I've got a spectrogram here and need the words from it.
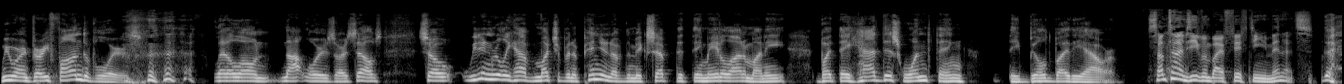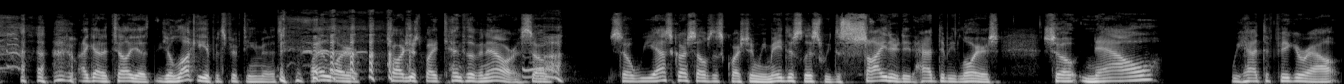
we weren't very fond of lawyers, let alone not lawyers ourselves. So we didn't really have much of an opinion of them, except that they made a lot of money. But they had this one thing they billed by the hour. Sometimes even by 15 minutes. I got to tell you, you're lucky if it's 15 minutes. My lawyer charges by tenth of an hour. So So we ask ourselves this question. We made this list. We decided it had to be lawyers. So now we had to figure out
